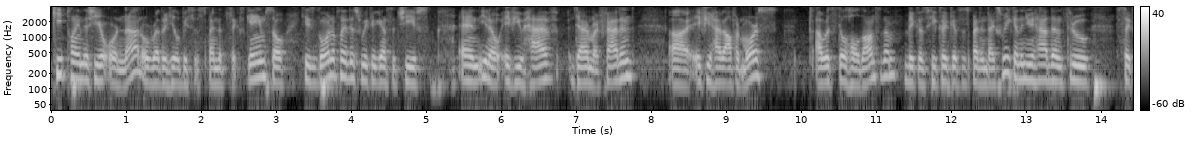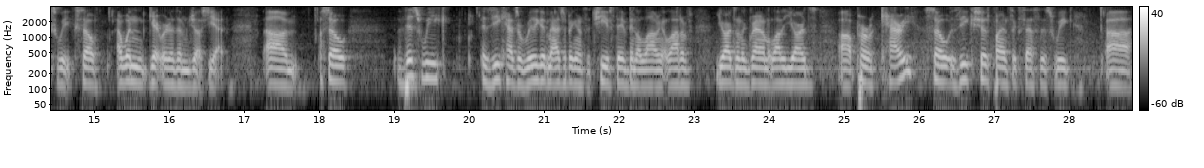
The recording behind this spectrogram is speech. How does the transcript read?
keep playing this year or not, or whether he'll be suspended six games. So he's going to play this week against the Chiefs. And you know, if you have Darren McFadden, uh, if you have Alfred Morris, I would still hold on to them because he could get suspended next week, and then you have them through six weeks. So I wouldn't get rid of them just yet. Um, so this week Zeke has a really good matchup against the Chiefs. They've been allowing a lot of yards on the ground, a lot of yards uh, per carry. So Zeke should find success this week. Uh,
